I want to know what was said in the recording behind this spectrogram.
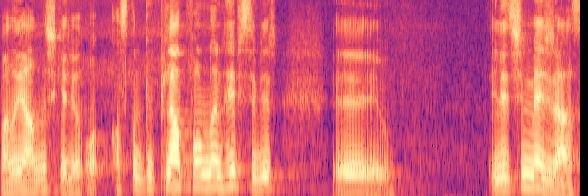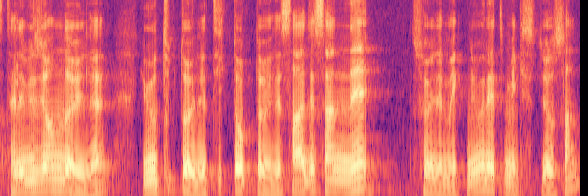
bana yanlış geliyor. O- Aslında bu platformların hepsi bir e, iletişim mecrası. Televizyon da öyle, YouTube da öyle, TikTok da öyle. Sadece sen ne söylemek, ne üretmek istiyorsan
